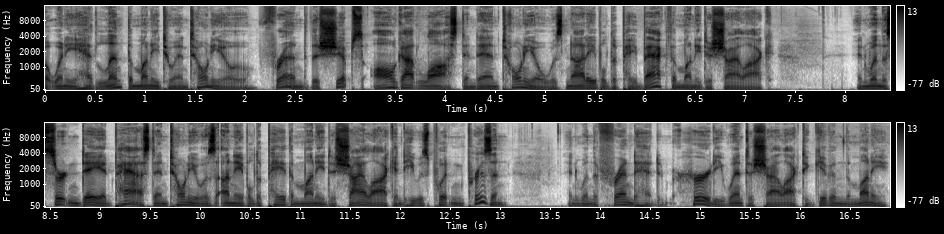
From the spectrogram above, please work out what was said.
But when he had lent the money to Antonio, friend, the ships all got lost, and Antonio was not able to pay back the money to Shylock. And when the certain day had passed, Antonio was unable to pay the money to Shylock, and he was put in prison. And when the friend had heard, he went to Shylock to give him the money,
